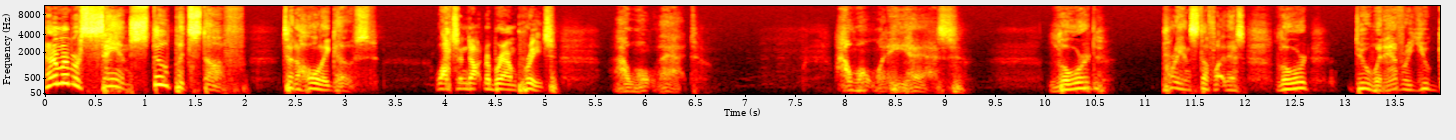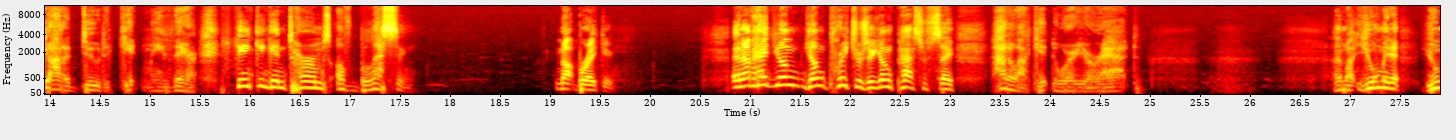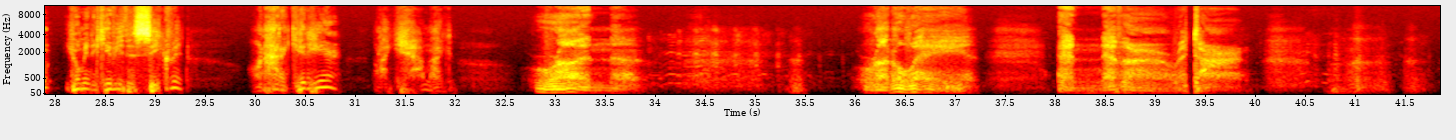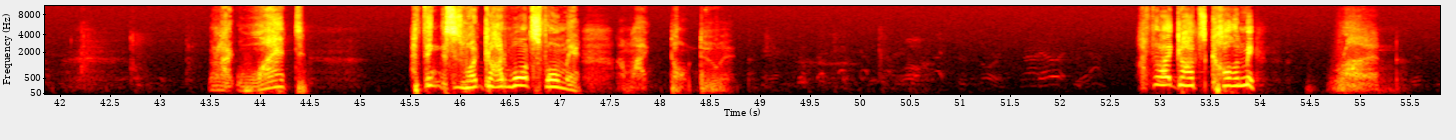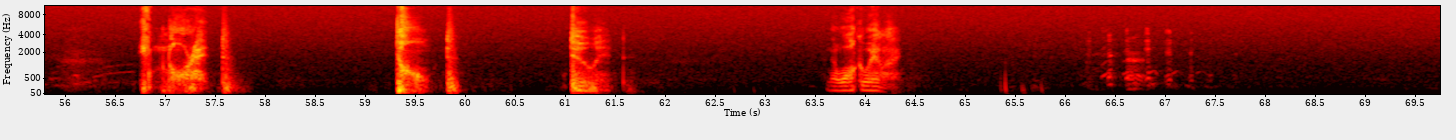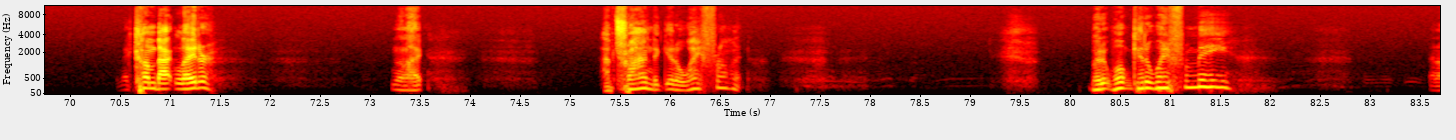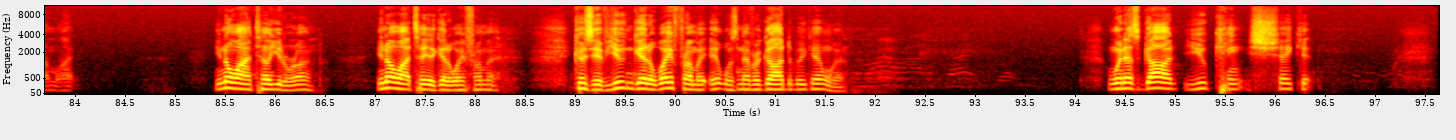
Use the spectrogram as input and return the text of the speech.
And I remember saying stupid stuff to the Holy Ghost, watching Dr. Brown preach. I want that. I want what he has. Lord, praying stuff like this Lord, do whatever you got to do to get me there. Thinking in terms of blessing not breaking. And I've had young, young preachers or young pastors say, How do I get to where you're at? I'm like, You want me to you, you want me to give you the secret on how to get here? I'm like, yeah. I'm like, run. run away and never return. They're like, what? I think this is what God wants for me. I'm like, don't do it. I feel like God's calling me. Run. Ignore it. Don't do it. And walk away like. They come back later. And they're like, I'm trying to get away from it. But it won't get away from me. And I'm like, you know why I tell you to run? You know why I tell you to get away from it? Because if you can get away from it, it was never God to begin with. When it's God, you can't shake it.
